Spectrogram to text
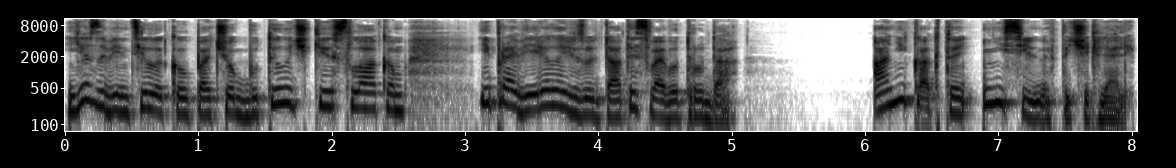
Я завинтила колпачок бутылочки с лаком и проверила результаты своего труда. Они как-то не сильно впечатляли.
